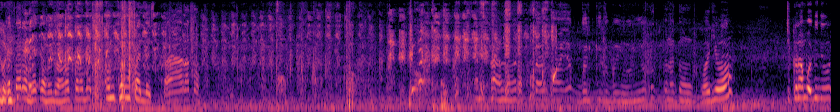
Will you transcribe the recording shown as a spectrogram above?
અત્યારે મોકો મળ્યો. હવે તને તું અમથો ઉપાય લઈશ. તારા તો. ચીકણા બોબી દો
